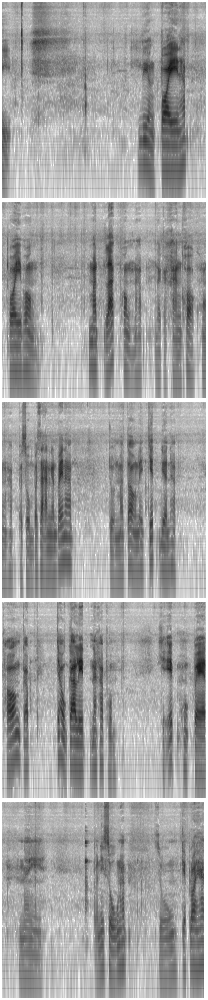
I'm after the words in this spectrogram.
ติเลี้ยงปล่อยนะครับ ปล่อยพ่อง มัดลักพ่องนะครับ แล้วก็ขังคอกห้องครับ ผสมประสานกันไปนะครับ จนมาต้องได้เจ็ดเดือนครับ ท้องกับเจ้ากาเลตนะครับผม KF68 ในตัวนี้สูงนะครับ สูงเจ็บร้อยห้า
